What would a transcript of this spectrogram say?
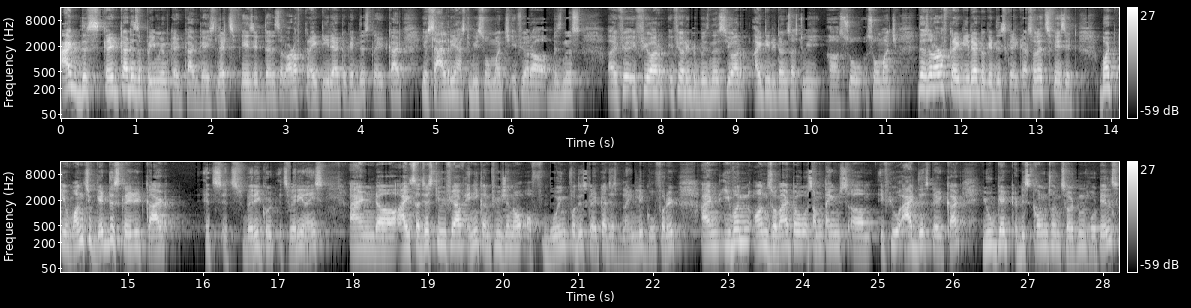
And this credit card is a premium credit card guys. Let's face it there is a lot of criteria to get this credit card. Your salary has to be so much if you're a business uh, if you if you are if you're into business your IT returns has to be uh, so so much. There's a lot of criteria to get this credit card. So let's face it. but if once you get this credit card it's it's very good it's very nice. And uh, i suggest you if you have any confusion of, of, going for this credit card just blindly go for it. And even on zomato sometimes um, if you add this credit card you get discounts on certain hotels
